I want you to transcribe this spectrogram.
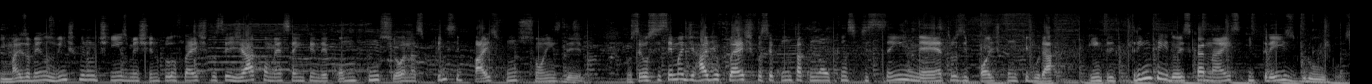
Em mais ou menos 20 minutinhos mexendo pelo flash, você já começa a entender como funcionam as principais funções dele. No seu sistema de rádio flash, você conta com um alcance de 100 metros e pode configurar entre 32 canais e 3 grupos.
